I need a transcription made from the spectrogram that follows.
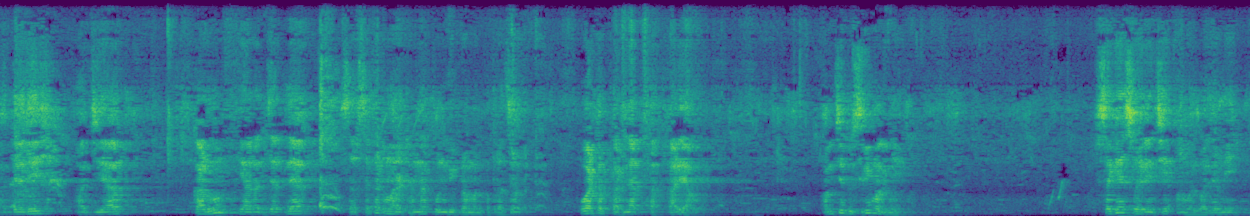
अध्यादेश हा जी आर काढून या राज्यातल्या सरसकट मराठ्यांना कुणबी प्रमाणपत्राचं वाटप करण्यात तात्काळ यावं. आमची दुसरी मागणी सगळ्या सोयऱ्यांची अंमलबजावणी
